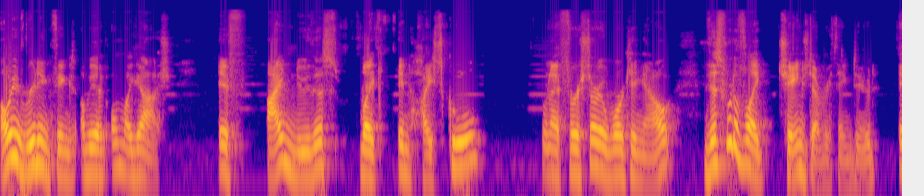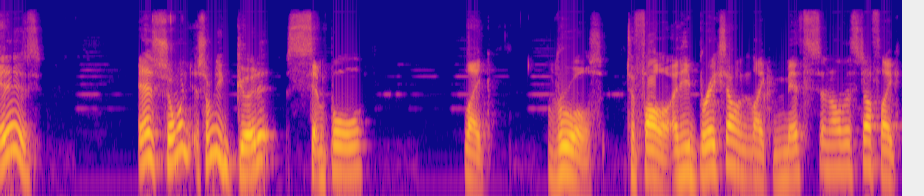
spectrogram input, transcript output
I'll be reading things. I'll be like, oh my gosh, if I knew this like in high school when I first started working out, this would have like changed everything, dude. It is. It has so many so many good, simple, like rules to follow, and he breaks down like myths and all this stuff. Like,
